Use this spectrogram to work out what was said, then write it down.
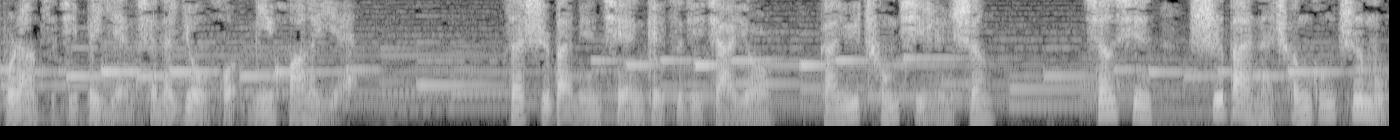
不让自己被眼前的诱惑迷花了眼。在失败面前，给自己加油，敢于重启人生，相信失败乃成功之母。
